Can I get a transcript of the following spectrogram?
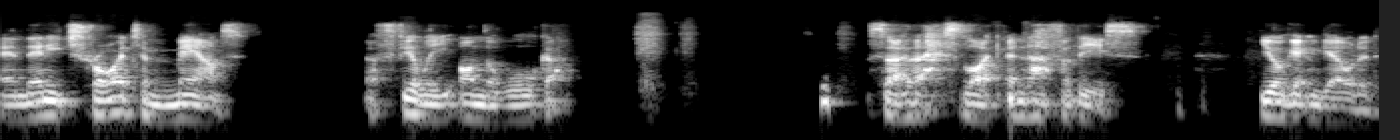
and then he tried to mount a filly on the walker. so that's like enough of this. You're getting gelded.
